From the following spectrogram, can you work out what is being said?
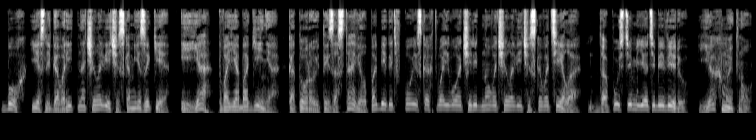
бог, если говорить на человеческом языке. И я твоя богиня, которую ты заставил побегать в поисках твоего очередного человеческого тела. Допустим, я тебе верю. Я хмыкнул.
